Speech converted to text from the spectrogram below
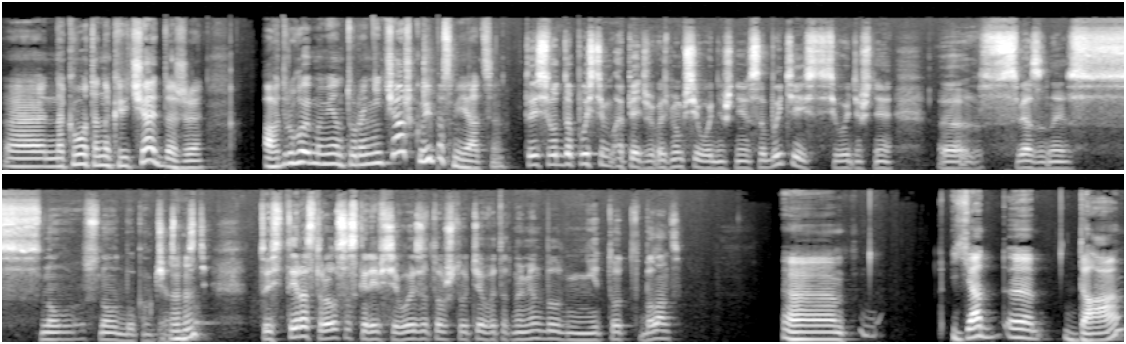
э, на кого-то накричать даже, а в другой момент уронить чашку и посмеяться. То есть, вот, допустим, опять же, возьмем сегодняшнее событие, сегодняшнее, э, связанное с, ноу, с ноутбуком, в частности. Угу. То есть, ты расстроился, скорее всего, из-за того, что у тебя в этот момент был не тот баланс? Э, я, э, да.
